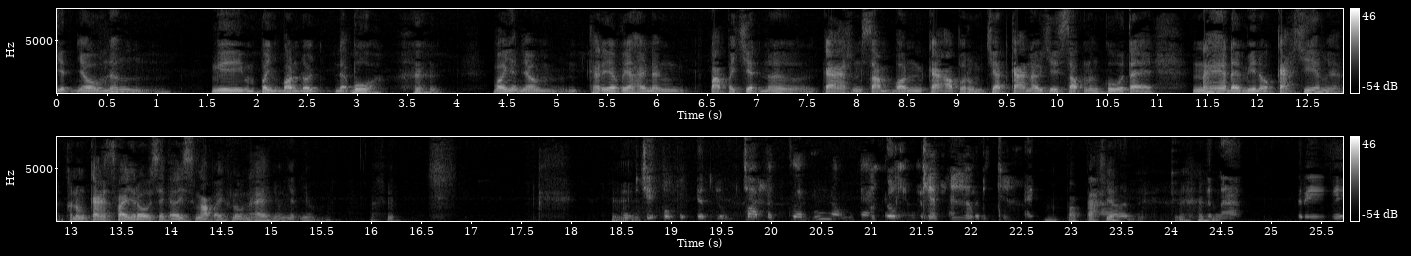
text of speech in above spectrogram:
ញាតិញោមនឹងងាយបំពេញបុណ្យដូចអ្នកបួសបើញាតិញោមការិយាវៈហើយនឹង បព្វជិតនោះការសន្សំបុណ្យការអប់រំចិត្តការនៅជាសុខហ្នឹងគួរតែណាដែលមានឱកាសជាង ក្នុងការស្វែងរកសេចក្តីស្ងប់ឲ្យខ្លួនឯងញាតិញោមជាបព្វជិតលោកបព្វជិតលោកតាលោកចិត្តលោកម្ចាស់បព្វជិតកណារីវា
